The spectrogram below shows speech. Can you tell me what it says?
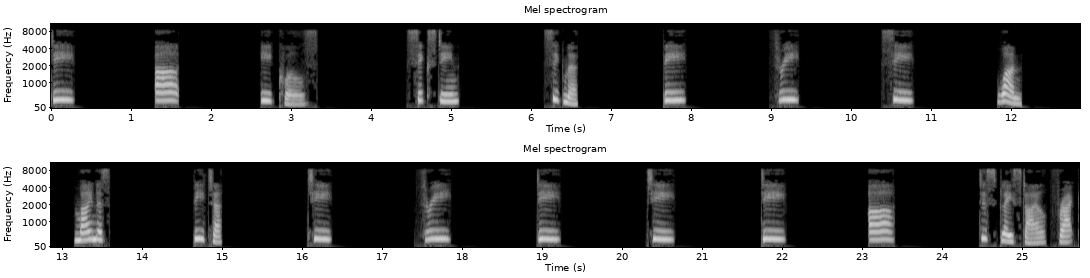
D R equals sixteen sigma B three C one minus beta T three D T D R Display style frac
